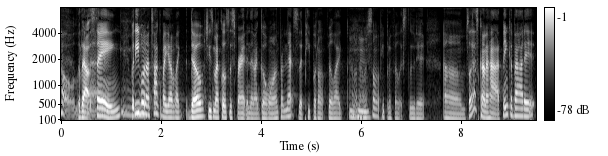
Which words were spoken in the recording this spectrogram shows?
Oh, without that. saying. But even when I talk about you, I'm like, Doe, she's my closest friend and then I go on from that so that people don't feel like I don't know, I just don't want people to feel excluded. Um, so that's kind of how I think about it.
